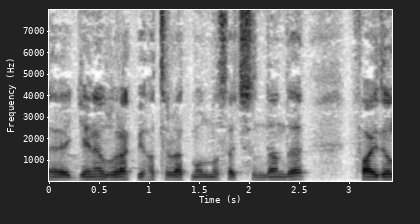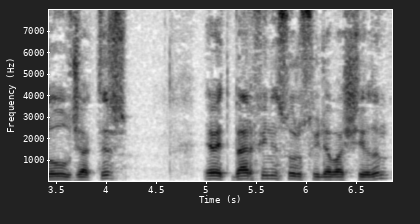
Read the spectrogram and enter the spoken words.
e, genel olarak bir hatırlatma olması açısından da faydalı olacaktır. Evet Berfi'nin sorusuyla başlayalım.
